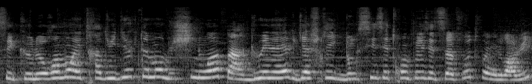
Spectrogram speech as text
c'est que le roman est traduit directement du chinois par Gwenaël Gaffric. Donc si c'est trompé, c'est de sa faute, faut aller le voir lui.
